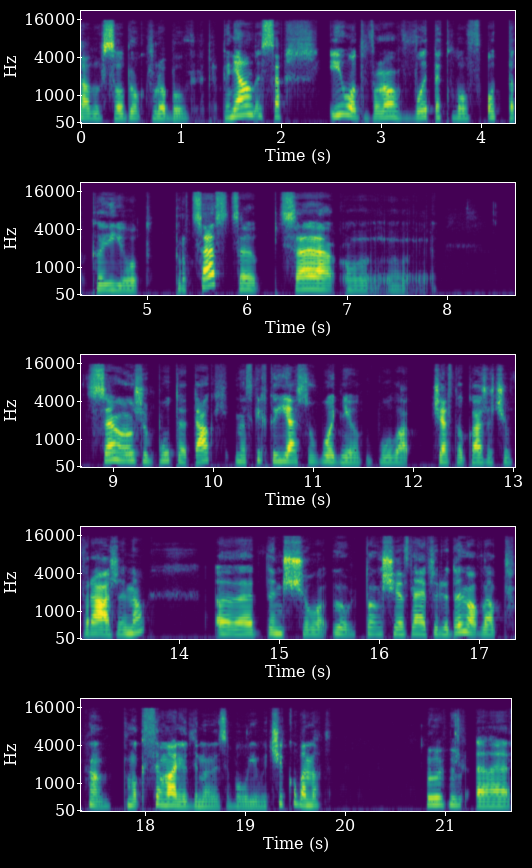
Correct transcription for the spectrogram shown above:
але все одно хвороби вони не припинялися. І от воно витекло в от такий от процес. Це це е, е це може бути так, наскільки я сьогодні була, чесно кажучи, вражена е, тим, що ну, тому що я знаю цю людину, вона хм, максимально для мене це було і очікувано. Е,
